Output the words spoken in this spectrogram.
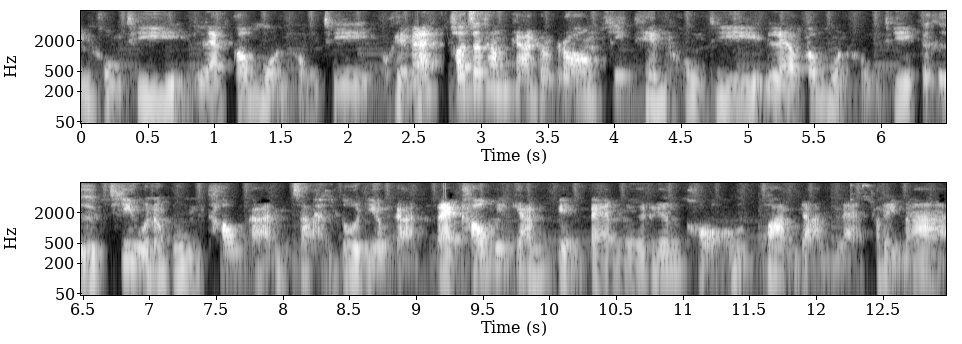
มคงที่ และก็มวลคงที่โอเคไหมเขาจะทำการทดลองที่เทมคงที่แล้วก็มวลคงที่ก็คือที่อุณหภูมิเท่ากันสารตัวเดียวกัน แต่เขามีการเปลี่ยนแปลงในเรื่องของความดันและปริมาตร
